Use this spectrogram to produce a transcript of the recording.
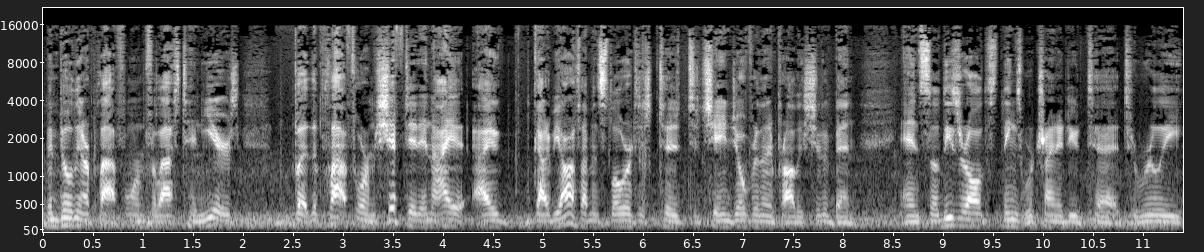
been building our platform for the last 10 years, but the platform shifted, and I, I got to be honest, I've been slower to, to, to, change over than I probably should have been. And so these are all the things we're trying to do to, to really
